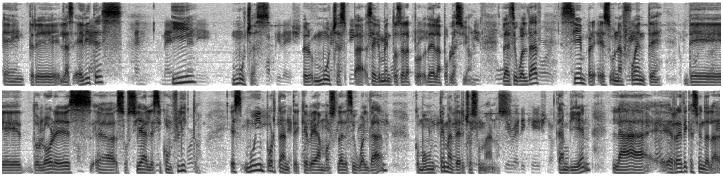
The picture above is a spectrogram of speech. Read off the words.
entre las élites y muchas, pero muchos segmentos de la, de la población. La desigualdad siempre es una fuente de dolores eh, sociales y conflicto. Es muy importante que veamos la desigualdad como un tema de derechos humanos. También la erradicación de la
